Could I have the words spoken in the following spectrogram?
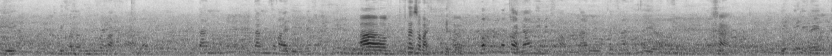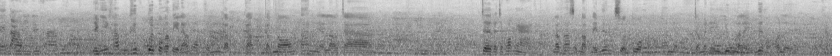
มีมีคนมีคนฝากถามว่าพี่ตั้นพี่ตั้นสบายดีไหมครับอ่าท่านสบายดีครับเพราะเพราะก่อนหน้านี้มีข่าวพี่ตั้นค่อนข้างที่จะเยอะค่ะพี่พี่ติ๊กได้ได้ตามได้ทราบข่าวอย่างนี้ครับคือโดยปกติแล้วเนี่ยผมกับกับกับน้องตั้นเนี่ยเราจะ เจอกันเฉพาะงาน แล้วก็สำหรับในเรื่องส่วนตัวของน้องตั้นเนี่ยผมจะไม่ได้ยุ่งอะไรเรื่องของเขาเลยครับ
